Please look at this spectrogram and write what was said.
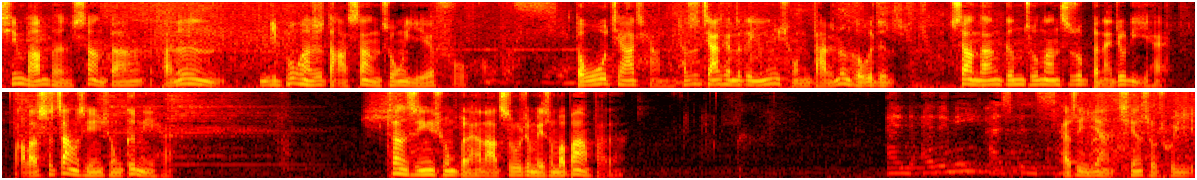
新版本上单，反正你不管是打上中野辅，都加强。它是加强这个英雄，你打任何位置，上单跟中单蜘蛛本来就厉害，打的是战士英雄更厉害。战士英雄本来拿蜘蛛就没什么办法的，还是一样，先手出 E，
